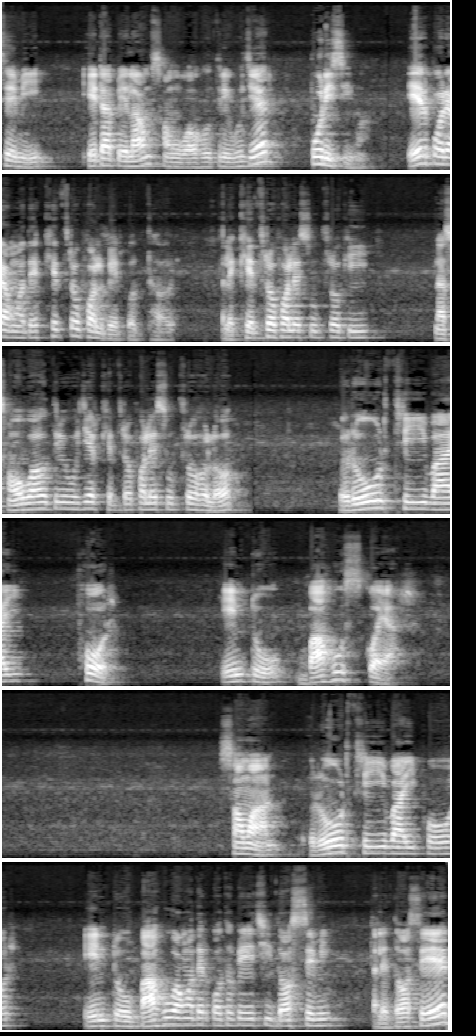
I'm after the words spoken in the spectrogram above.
সেমি। এটা পেলাম সমবাহু ত্রিভুজের পরিসীমা। এরপরে আমাদের ক্ষেত্রফল বের করতে হবে। তাহলে ক্ষেত্রফলের সূত্র কি? না সমবাহু ত্রিভুজের ক্ষেত্রফলের সূত্র হল root three by four into বাহু স্কোয়ার সমান root three by four into বাহু আমাদের কত পেয়েছি? দশ সেমি। তাহলে দশের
